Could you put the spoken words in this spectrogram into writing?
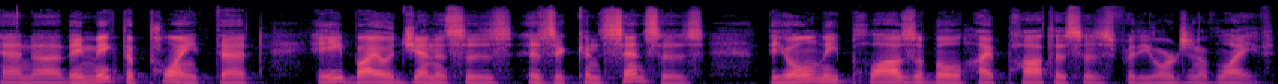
And uh, they make the point that abiogenesis is a consensus, the only plausible hypothesis for the origin of life.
